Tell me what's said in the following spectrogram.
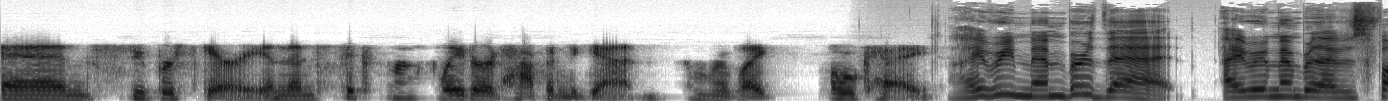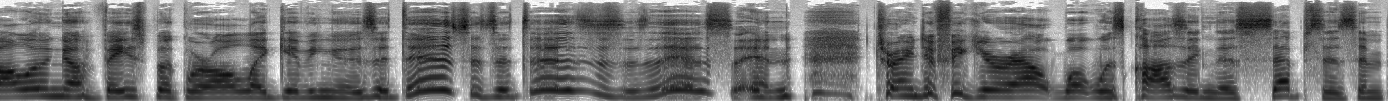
And super scary. And then six months later, it happened again. And we're like, okay. I remember that. I remember that I was following on Facebook. We're all like giving you, is it this? Is it this? Is it this? And trying to figure out what was causing this sepsis. And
